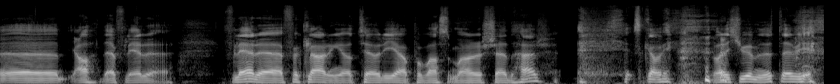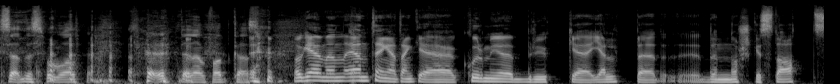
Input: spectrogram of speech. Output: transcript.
Uh, ja, det er flere flere forklaringer og teorier på hva som har skjedd her. Skal vi Var det 20 minutter vi satte som mål for denne podkasten? Ok, men én ting jeg tenker er hvor mye bruker hjelper den norske stat,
